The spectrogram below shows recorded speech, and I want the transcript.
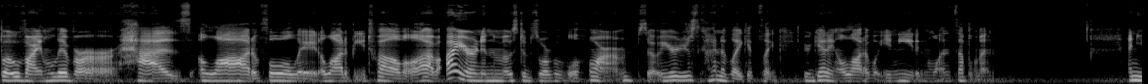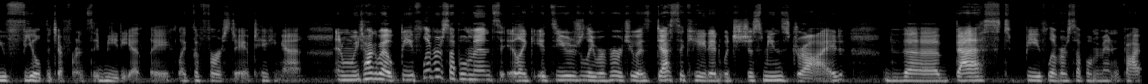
bovine liver has a lot of folate, a lot of B12, a lot of iron in the most absorbable form. So you're just kind of like, it's like you're getting a lot of what you need in one supplement. And you feel the difference immediately, like the first day of taking it. And when we talk about beef liver supplements, like it's usually referred to as desiccated, which just means dried. The best beef liver supplement fa-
